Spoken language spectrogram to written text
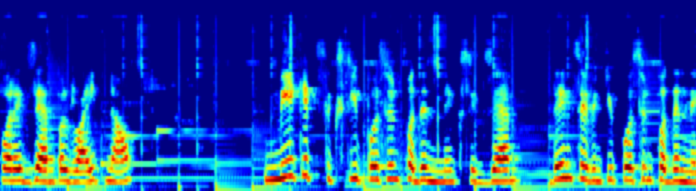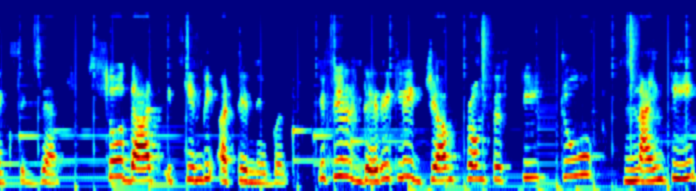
for example right now make it 60% for the next exam then 70% for the next exam so that it can be attainable. If you directly jump from 50 to 90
